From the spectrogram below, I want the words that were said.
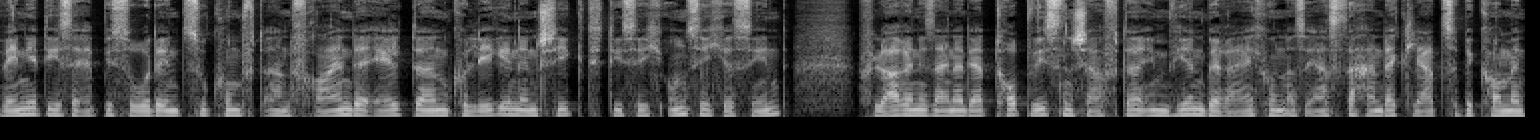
wenn ihr diese Episode in Zukunft an Freunde, Eltern, Kolleginnen schickt, die sich unsicher sind. Florian ist einer der Top-Wissenschaftler im Virenbereich und aus erster Hand erklärt zu bekommen,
